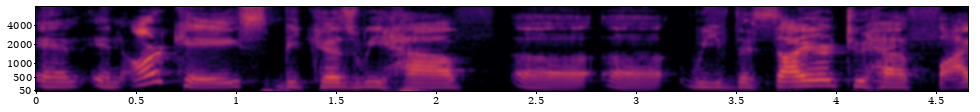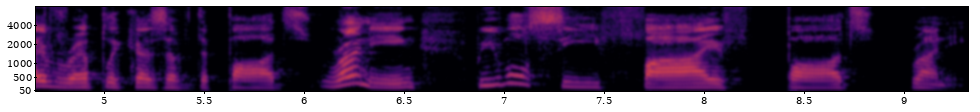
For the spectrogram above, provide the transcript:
and in our case, because we have uh, uh, we've desired to have five replicas of the pods running, we will see five pods running.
